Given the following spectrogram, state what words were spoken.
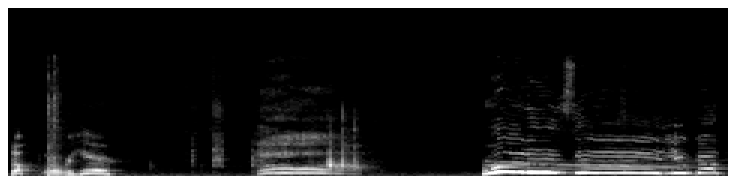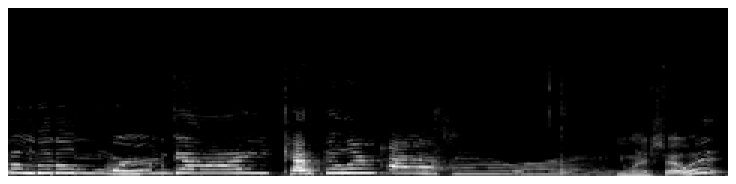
Nope, over here. what is it? You got the little worm guy? Caterpillar? Caterpillar. You want to show it?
